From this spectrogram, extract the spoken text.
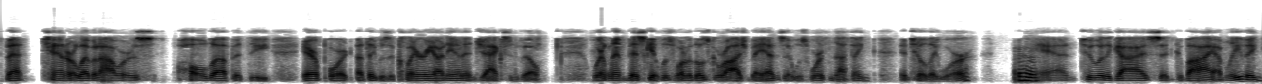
spent 10 or 11 hours holed up at the airport. I think it was a Clarion Inn in Jacksonville, where Limp Bizkit was one of those garage bands that was worth nothing until they were. Mm-hmm. And two of the guys said goodbye, I'm leaving.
